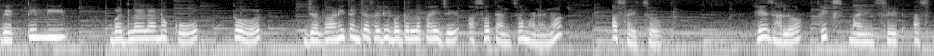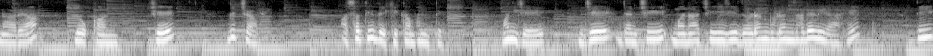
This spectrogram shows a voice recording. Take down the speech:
व्यक्तींनी बदलायला नको तर जगाने त्यांच्यासाठी बदललं पाहिजे असं त्यांचं म्हणणं असायचं. हे झालं फिक्स माइंडसेट असणाऱ्या लोकांचे विचार असं ती लेखिका म्हणते. म्हणजे जे ज्यांची मनाची जी जडणघडण झालेली आहे ती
